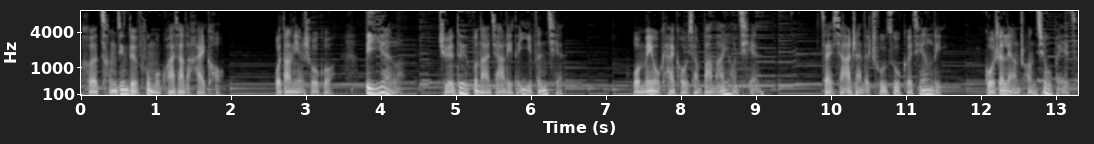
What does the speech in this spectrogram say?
和曾经对父母夸下的海口，我当年说过，毕业了，绝对不拿家里的一分钱。我没有开口向爸妈要钱，在狭窄的出租隔间里，裹着两床旧被子，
